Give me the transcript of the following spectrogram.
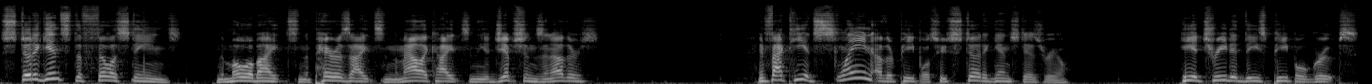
stood against the Philistines, the Moabites, and the Perizzites, and the Amalekites, and the Egyptians, and others. In fact, he had slain other peoples who stood against Israel. He had treated these people groups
